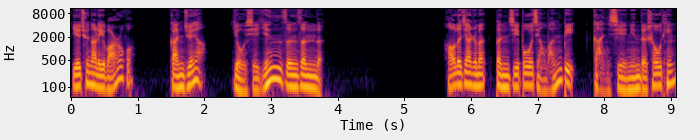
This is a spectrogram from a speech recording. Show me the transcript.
也去那里玩过，感觉呀有些阴森森的。好了，家人们，本集播讲完毕，感谢您的收听。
